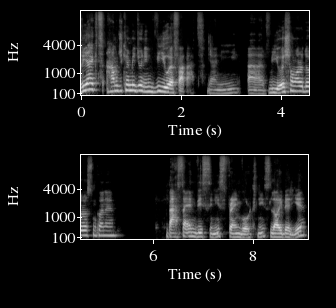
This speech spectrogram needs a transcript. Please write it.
React همونجور که می‌دونین ویو فقط. یعنی ویو شما رو درست می‌کنه. بحث MVC نیست framework نیست library ه.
